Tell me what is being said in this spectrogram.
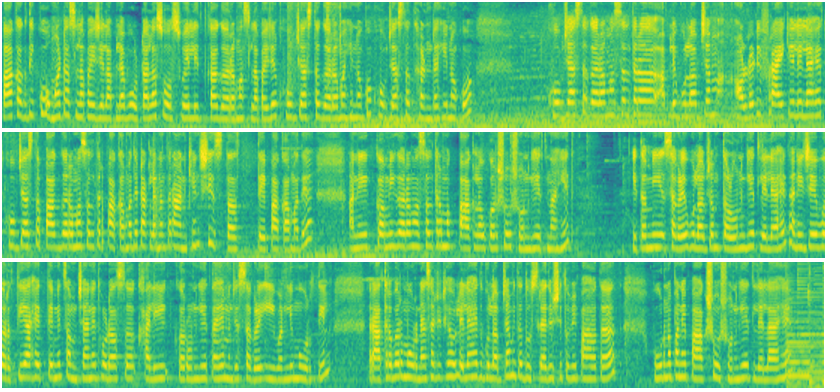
पाक अगदी कोमट असला पाहिजे. आपल्या बोटाला सोसवेल इतका गरम असला पाहिजे. खूप जास्त गरमही नको खूप जास्त थंडही नको. खूप जास्त गरम असेल तर आपले गुलाबजाम ऑलरेडी फ्राय केलेले आहेत. खूप जास्त पाक गरम असेल तर पाकामध्ये टाकल्यानंतर आणखीन शिजतं ते पाकामध्ये. आणि कमी गरम असेल तर मग पाक लवकर शोषून घेत नाहीत. इथं मी सगळे गुलाबजाम तळून घेतलेले आहेत आणि जे वरती आहेत ते मी चमच्याने थोडंसं खाली करून घेत आहे. म्हणजे सगळे इव्हनली मोरतील. रात्रभर मोरण्यासाठी ठेवलेले आहेत गुलाबजाम. इथं दुसऱ्या दिवशी तुम्ही पाहत आहात पूर्णपणे पाक शोषून घेतलेला आहे.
